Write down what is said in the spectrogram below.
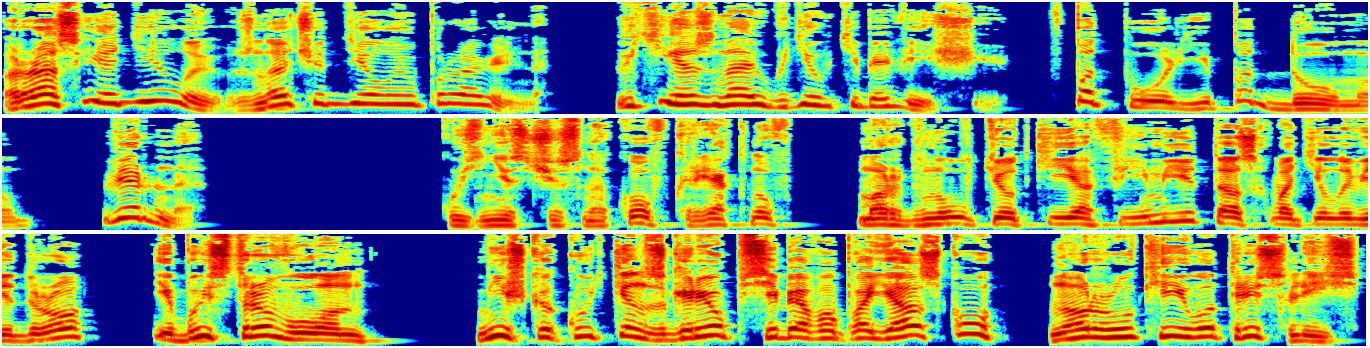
Раз я делаю, значит, делаю правильно. Ведь я знаю, где у тебя вещи. В подполье, под домом. Верно? Кузнец Чесноков, крякнув, моргнул тетке Ефимии, та схватила ведро и быстро вон. Мишка Кутькин сгреб себя в опояску, но руки его тряслись.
